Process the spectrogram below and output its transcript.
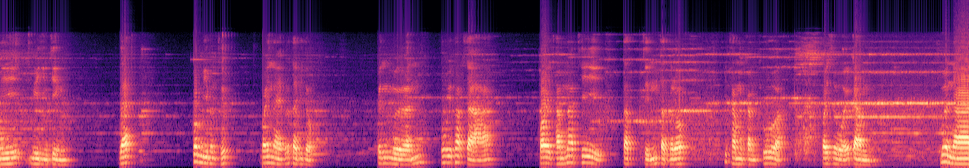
นี้มีจริง ๆ และก็มีบันทึกไว้ในพระไตรปิฎกเป็นเหมือนผู้พิพากษาคอยทำหน้าที่ตัดสินตัดนรกที่ทำกรรมชั่ว ไปสวยกรรม เมื่อนาย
